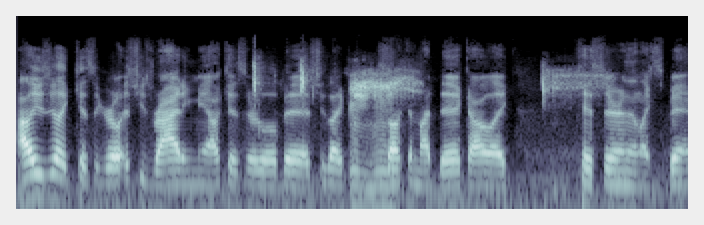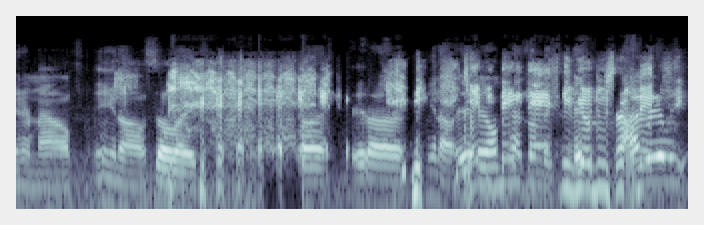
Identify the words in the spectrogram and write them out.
I'll usually like kiss a girl if she's riding me. I'll kiss her a little bit. If she's like Mhm. sucking my dick, I'll like kiss her and then like spit in her mouth. You know, so like uh, it uh you know it, it all depends on nasty if the, you'll do something I'm really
